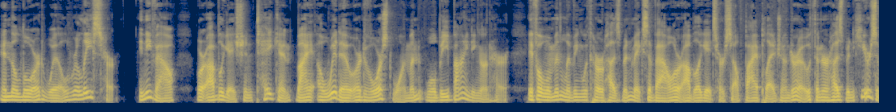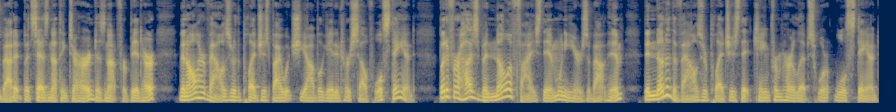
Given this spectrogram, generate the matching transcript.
and the Lord will release her. Any vow or obligation taken by a widow or divorced woman will be binding on her. If a woman living with her husband makes a vow or obligates herself by a pledge under oath, and her husband hears about it but says nothing to her and does not forbid her, then all her vows or the pledges by which she obligated herself will stand. But if her husband nullifies them when he hears about them, then none of the vows or pledges that came from her lips will, stand.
